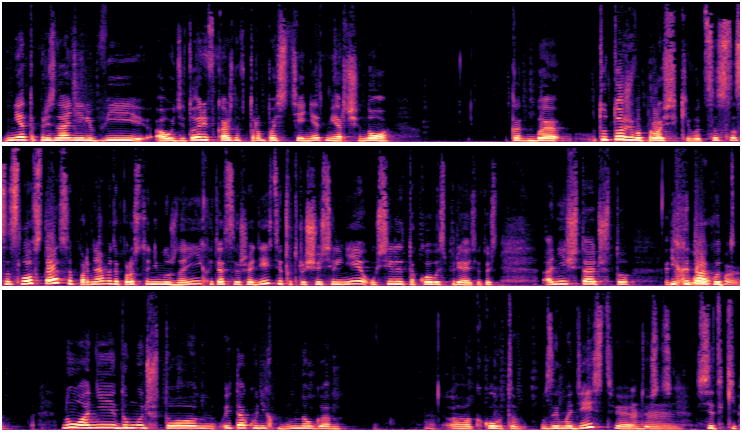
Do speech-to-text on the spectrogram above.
нет признания любви аудитории в каждом втором посте, нет мерча, но как бы тут тоже вопросики. Вот со, со слов Стаса парням это просто не нужно. Они не хотят совершать действия, которые еще сильнее усилят такое восприятие. То есть они считают, что Это их и так вот плохо? Ну, они думают, что и так у них много э, какого-то взаимодействия, Мгм. то есть все такие...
